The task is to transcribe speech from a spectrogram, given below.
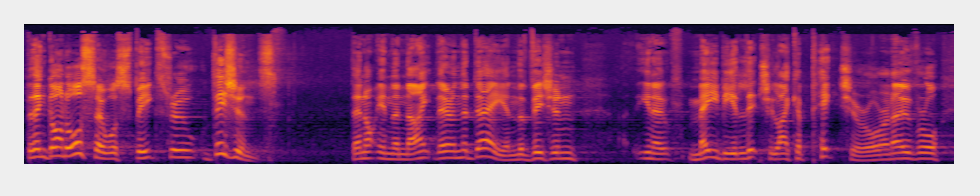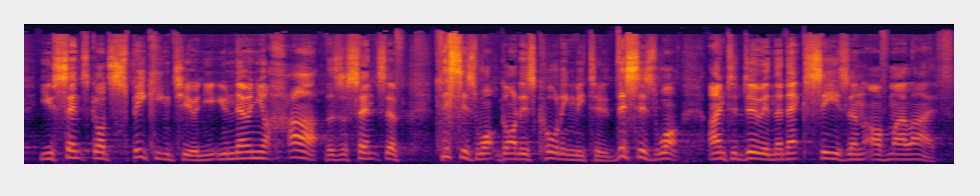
But then God also will speak through visions. They're not in the night, they're in the day. And the vision you know, maybe literally like a picture or an overall, you sense God speaking to you, and you, you, know in your heart there's a sense of, this is what God is calling me to. This is what I'm to do in the next season of my life.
